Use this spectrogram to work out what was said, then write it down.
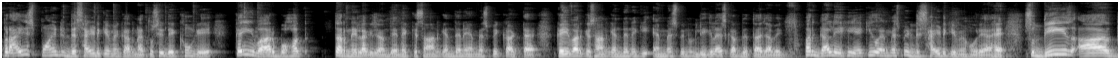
ਪ੍ਰਾਈਸ ਪੁਆਇੰਟ ਡਿਸਾਈਡ ਕਿਵੇਂ ਕਰਨਾ ਹੈ ਤੁਸੀਂ ਦੇਖੋਗੇ ਕਈ ਵਾਰ ਬਹੁਤ ਧਰਨੇ ਲੱਗ ਜਾਂਦੇ ਨੇ। ਕਿਸਾਨ ਕਹਿੰਦੇ ਨੇ MSP ਘੱਟ ਹੈ। ਕਈ ਵਾਰ ਕਿਸਾਨ ਕਹਿੰਦੇ ਨੇ ਕਿ MSP ਨੂੰ ਲੀਗਲਾਈਜ਼ ਕਰ ਦਿੱਤਾ ਜਾਵੇ। ਪਰ ਗੱਲ ਇਹ ਹੈ ਕਿ ਉਹ MSP ਡਿਸਾਈਡ ਕਿਵੇਂ ਹੋ ਰਿਹਾ ਹੈ। So these are the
